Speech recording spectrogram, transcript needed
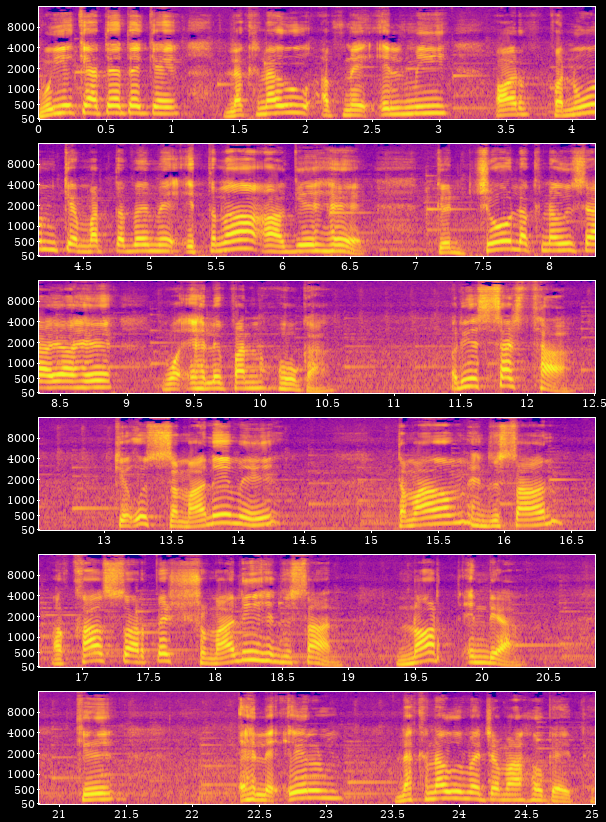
वो ये कहते थे कि लखनऊ अपने इल्मी और फ़नून के मरतबे में इतना आगे है कि जो लखनऊ से आया है, वो अहल फ़न होगा। और ये सच था कि उस ज़माने में तमाम हिंदुस्तान और ख़ास तौर पे शुमाली हिंदुस्तान, नॉर्थ इंडिया के अहल इल्म लखनऊ में जमा हो गए थे।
